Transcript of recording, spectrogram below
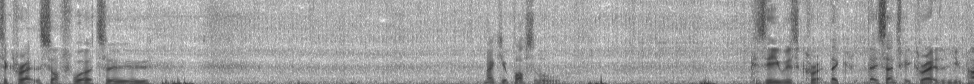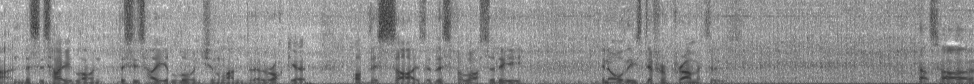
to create the software to make it possible. Because he was they they essentially created a new pattern. This is how you launch. This is how you launch and land a rocket of this size at this velocity. In all these different parameters. That's how.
